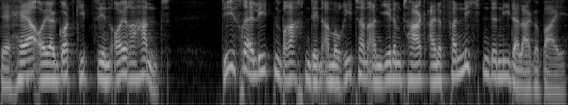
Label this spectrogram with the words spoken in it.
Der Herr, euer Gott, gibt sie in eure Hand. Die Israeliten brachten den Amoritern an jedem Tag eine vernichtende Niederlage bei.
